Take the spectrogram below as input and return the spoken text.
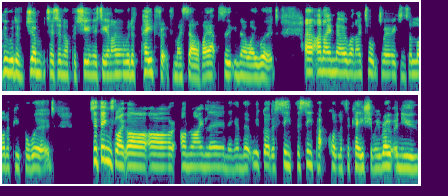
who would have jumped at an opportunity and I would have paid for it for myself. I absolutely know I would. Uh, and I know when I talk to agents, a lot of people would so things like our, our online learning and that we've got a C, the CPAP qualification. We wrote a new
